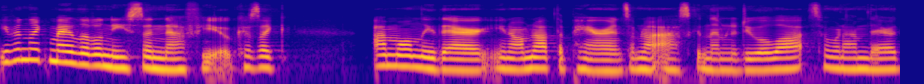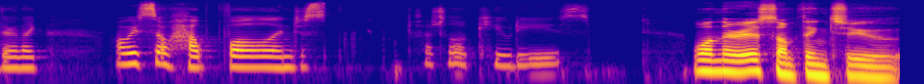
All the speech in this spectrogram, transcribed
even like my little niece and nephew because like i'm only there you know i'm not the parents i'm not asking them to do a lot so when i'm there they're like always so helpful and just such little cuties well and there is something to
